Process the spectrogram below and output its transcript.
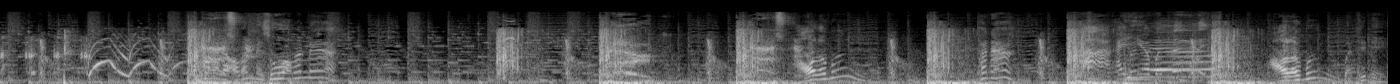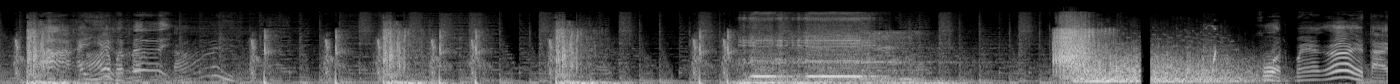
มันตายมันมาแล้วมันไม่สู้มันแม่เอาละมึงพะนะอ่าให้เฮียเบิดเลยเอาละมึงบัดที่นี่อ่าให้เฮียเบิดเลยตายโคตรแม่งเอ้ยตาย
